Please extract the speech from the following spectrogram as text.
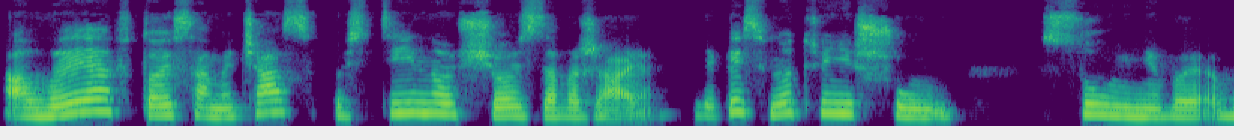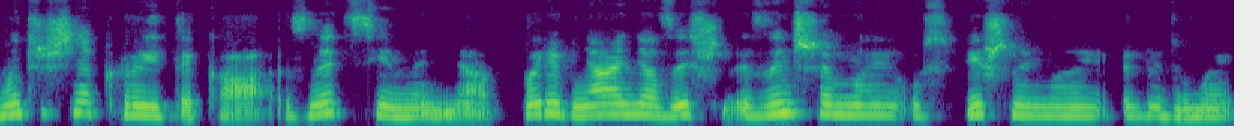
але в той самий час постійно щось заважає, якийсь внутрішній шум, сумніви, внутрішня критика, знецінення, порівняння з іншими успішними людьми.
